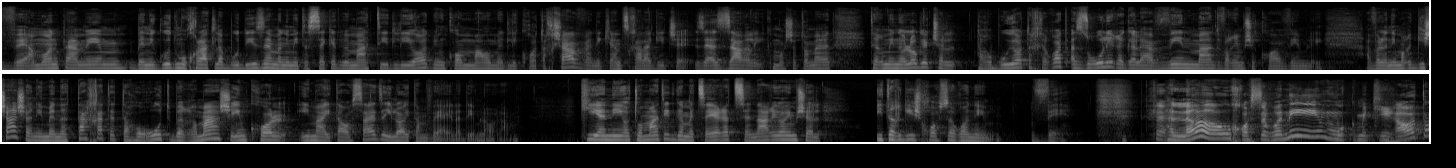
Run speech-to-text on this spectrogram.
והמון פעמים, בניגוד מוחלט לבודהיזם, אני מתעסקת במה עתיד להיות, במקום מה עומד לקרות עכשיו, ואני כן צריכה להגיד שזה עזר לי, כמו שאת אומרת, טרמינולוגיות של תרבויות אחרות עזרו לי רגע להבין מה הדברים שכואבים לי. אבל אני מרגישה שאני מנתחת את ההורות ברמה שאם כל אימא הייתה עושה את זה, היא לא הייתה מביאה ילדים לעולם. כי אני אוטומטית גם מציירת סצנריואים של היא תרגיש חוסר אונים, ו... כן. הלו, חוסר אונים, הוא מכירה אותו,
